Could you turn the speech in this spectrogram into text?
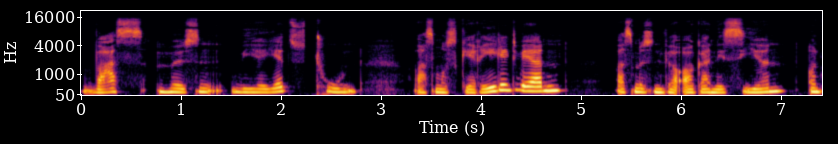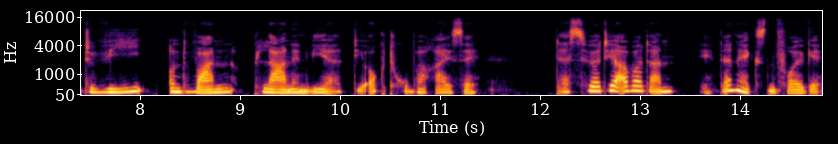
was müssen wir jetzt tun? Was muss geregelt werden? Was müssen wir organisieren? Und wie und wann planen wir die Oktoberreise? Das hört ihr aber dann in der nächsten Folge.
